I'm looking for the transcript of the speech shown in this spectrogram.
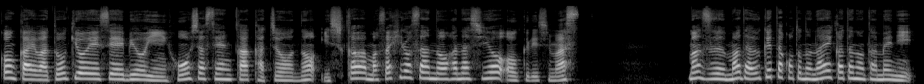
今回は東京衛生病院放射線科課長の石川正宏さんのお話をお送りします。まず、まだ受けたことのない方のために、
